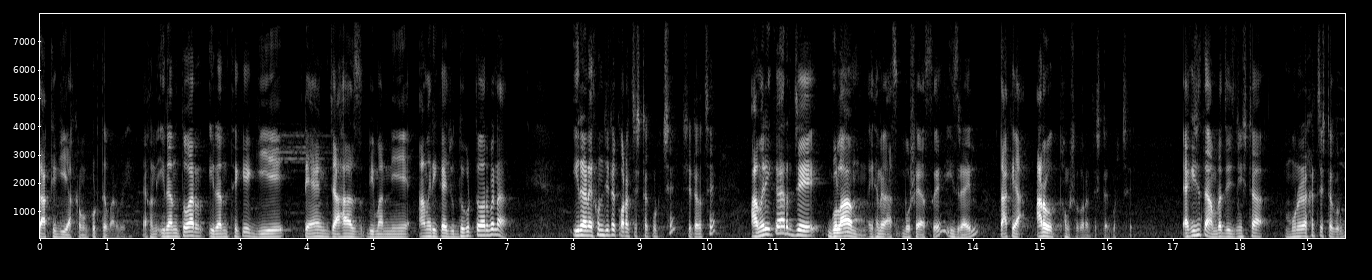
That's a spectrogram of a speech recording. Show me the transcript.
তাকে গিয়ে আক্রমণ করতে পারবে। এখন ইরান তো আর ইরান থেকে গিয়ে ট্যাঙ্ক, জাহাজ, বিমান নিয়ে আমেরিকায় যুদ্ধ করতে পারবে না। ইরান এখন যেটা করার চেষ্টা করছে, সেটা হচ্ছে আমেরিকার যে গোলাম এখানে বসে আছে, ইসরায়েল তাকে আরও ধ্বংস করার চেষ্টা করছে। একই সাথে আমরা যে জিনিসটা মনে রাখার চেষ্টা করব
